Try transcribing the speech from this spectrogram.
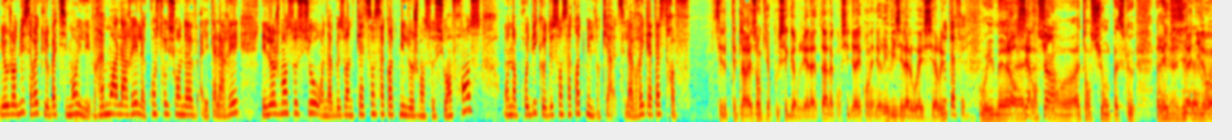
Mais aujourd'hui, c'est vrai que le bâtiment, il est vraiment à l'arrêt. La construction neuve, elle est à l'arrêt. Les logements sociaux, on a besoin de 450 000 logements sociaux en France. On n'en produit que 250 000. Donc c'est la vraie catastrophe. C'est peut-être la raison qui a poussé Gabriel Attal à considérer qu'on allait réviser la loi SRU. Tout à fait. Oui, mais Alors, attention, certains... euh, attention, parce que réviser la loi.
